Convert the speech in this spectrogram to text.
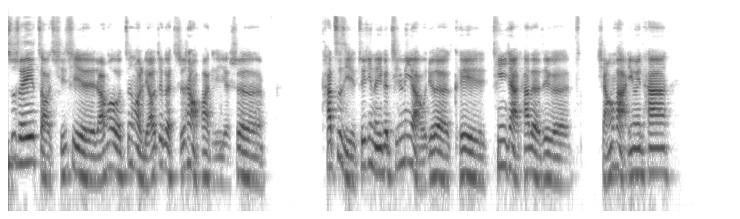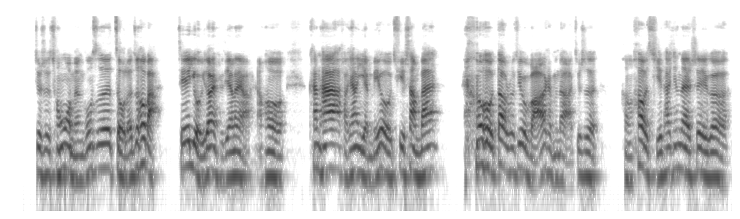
之所以找琪琪，然后正好聊这个职场话题，也是他自己最近的一个经历啊，我觉得可以听一下他的这个想法，因为他就是从我们公司走了之后吧，这也有一段时间了呀，然后看他好像也没有去上班，然后到处去玩什么的，就是很好奇他现在是一个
